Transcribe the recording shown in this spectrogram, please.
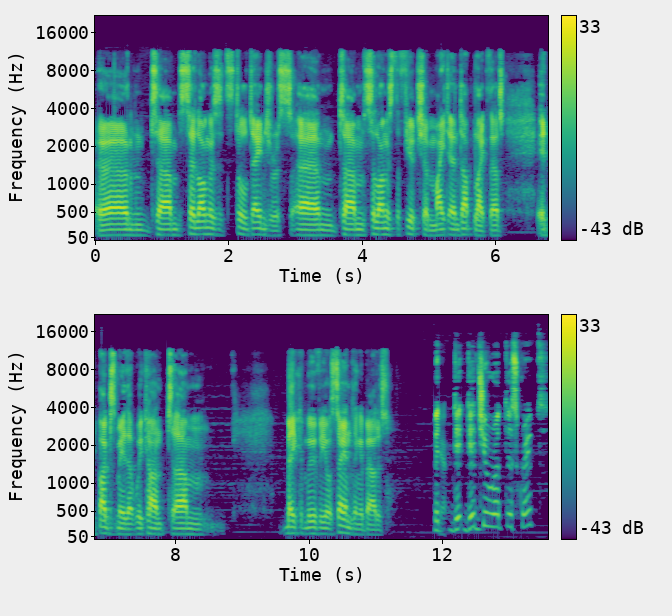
And um, so long as it's still dangerous, and um, so long as the future might end up like that, it bugs me that we can't um, make a movie or say anything about it. But yeah. did, did you write the script?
